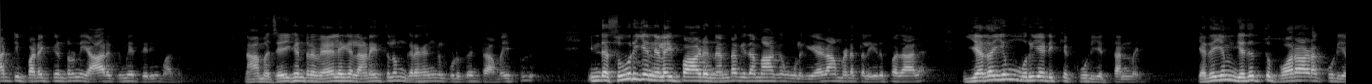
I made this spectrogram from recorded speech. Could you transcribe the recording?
ஆட்டி படைக்கின்றோன்னு யாருக்குமே தெரிய மாட்டேங்குது. நாம் செய்கின்ற வேலைகள் அனைத்திலும் கிரகங்கள் கொடுக்கின்ற அமைப்பு. இந்த சூரிய நிலைப்பாடு நல்ல விதமாக உங்களுக்கு ஏழாம் இடத்தில் இருப்பதால் எதையும் முறியடிக்கக்கூடிய தன்மை எதையும் எதிர்த்து போராடக்கூடிய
